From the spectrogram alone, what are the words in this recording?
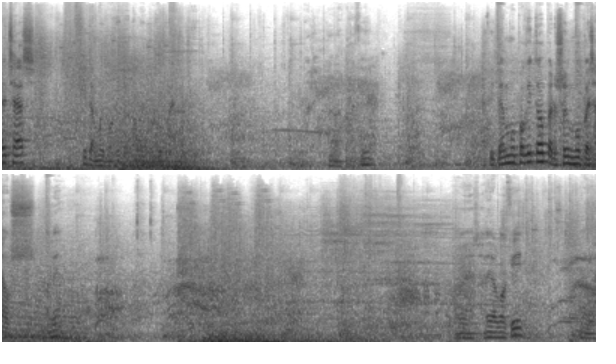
Flechas. Quita muy poquito, no me preocupa. Vale, nada por aquí. Quité muy poquito, pero soy muy pesados. ¿Vale? A ver, ¿hay algo aquí? Nada.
